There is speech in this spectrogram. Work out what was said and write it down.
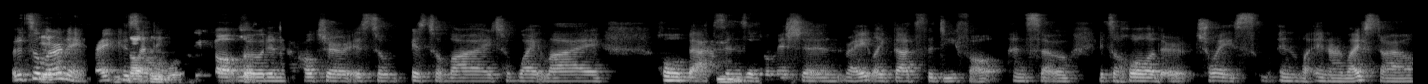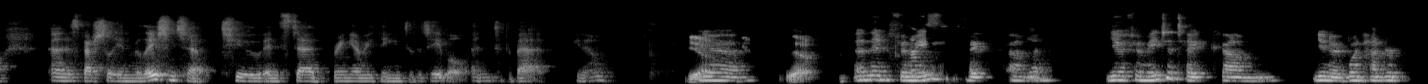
But it's a Yeah. learning, right? Because I think worse. the default So- mode in our culture is to is to lie, to white lie, hold back Mm. sins of omission, right? Like that's the default. And so it's a whole other choice in in our lifestyle and especially in relationship to instead bring everything to the table and to the bed, you know? yeah. yeah. Yeah. And then for me That's- to take, um, yeah, for me to take, um, you know, 100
